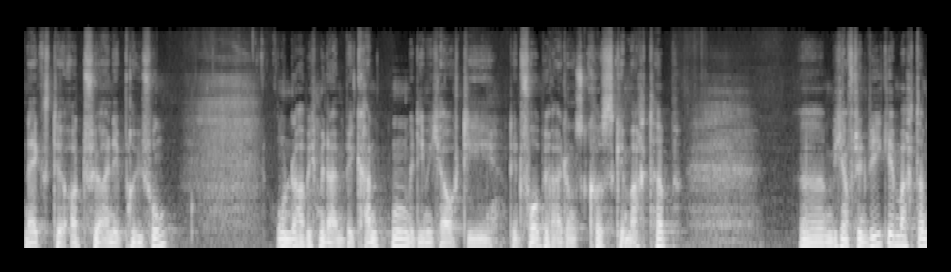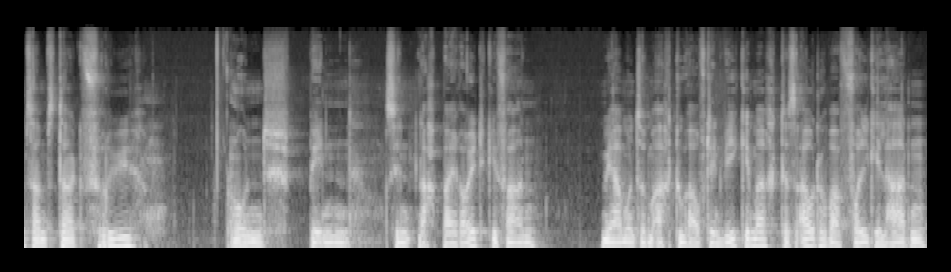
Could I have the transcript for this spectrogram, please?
nächste Ort für eine Prüfung. Und da habe ich mit einem Bekannten, mit dem ich auch die, den Vorbereitungskurs gemacht habe, äh, mich auf den Weg gemacht am Samstag früh und bin, sind nach Bayreuth gefahren. Wir haben uns um 8 Uhr auf den Weg gemacht. Das Auto war voll geladen.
